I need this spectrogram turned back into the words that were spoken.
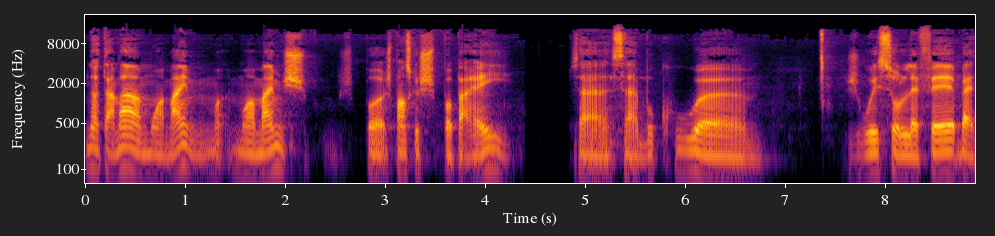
notamment moi-même. Moi- Moi-même, je suis- je pas, je pense que je suis pas pareil. Ça ça a beaucoup euh, jouer sur l'effet, ben,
